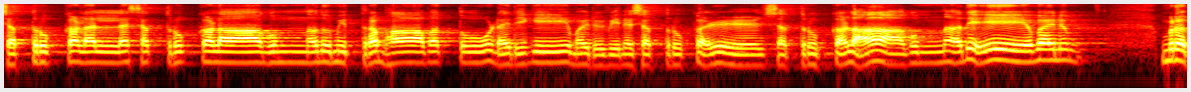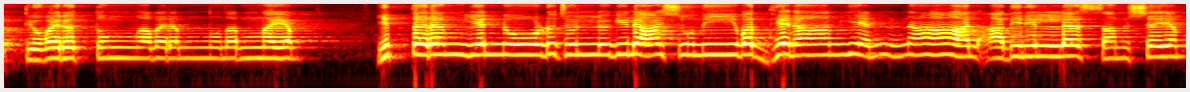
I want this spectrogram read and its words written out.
ശത്രുക്കളല്ല ശത്രുക്കളാകുന്നതു മിത്രഭാവത്തോടരികെ മരുവിന് ശത്രുക്കൾ ശത്രുക്കളാകുന്ന ദേവനും മൃത്യു വരുത്തും അവരെന്നു നിർണയം. ഇത്തരം എന്നോട് ചൊല്ലുകിലാശു നീ വധ്യനാം എന്നാൽ അതിനില്ല സംശയം.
